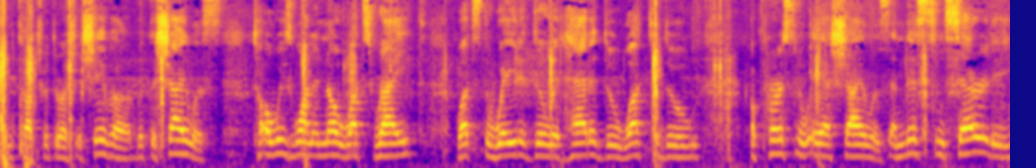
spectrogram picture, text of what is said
in touch with Rosh HaYeshiva, but the Shilas, to always want to know what's right, what's the way to do it, how to do, what to do. A person who asks Shilas. And this sincerity,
